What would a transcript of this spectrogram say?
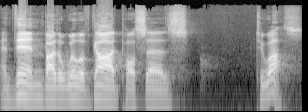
And then, by the will of God, Paul says, to us.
